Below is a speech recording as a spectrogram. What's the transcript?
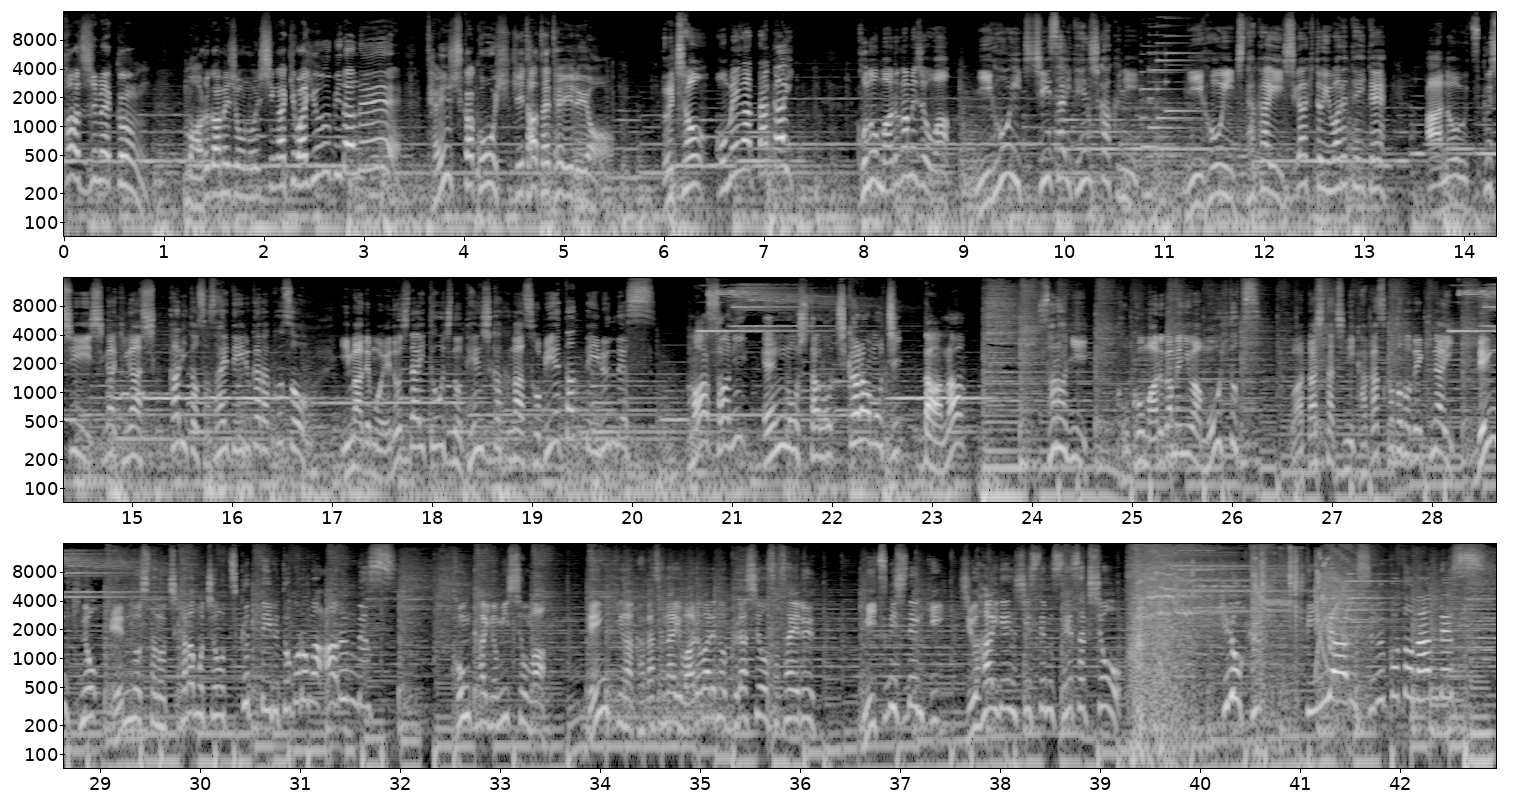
はじめくん。丸亀城の石垣は優美だね。天守閣を引き立てているよ。部長お目が高い。この丸亀城は日本一小さい天守閣に日本一高い石垣と言われていてあの美しい石垣がしっかりと支えているからこそ今でも江戸時代当時の天守閣がそびえ立っているんです。まさに縁の下の力持ちだな。さらにここ丸亀にはもう一つ私たちに欠かすことのできない電気の縁の下の力持ちを作っているところがあるんです。今回のミッションは電気が欠かせない我々の暮らしを支える三菱電機受配電システム製作所を広く PR することなんです。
